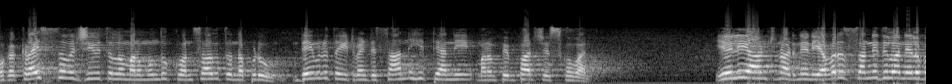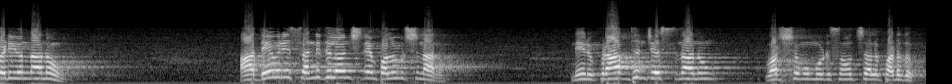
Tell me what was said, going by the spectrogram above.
ఒక క్రైస్తవ జీవితంలో మనం ముందు కొనసాగుతున్నప్పుడు దేవునితో ఇటువంటి సాన్నిహిత్యాన్ని మనం పెంపారు చేసుకోవాలి. ఏలియా అంటున్నాడు నేను ఎవరి సన్నిధిలో నిలబడి ఉన్నానో ఆ దేవుని సన్నిధిలోంచి నేను పలుకుచున్నాను. నేను ప్రార్థన చేస్తున్నాను వర్షము మూడు సంవత్సరాలు పడదు.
